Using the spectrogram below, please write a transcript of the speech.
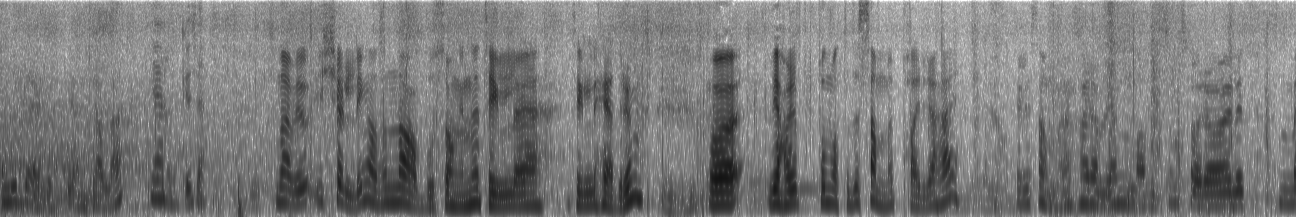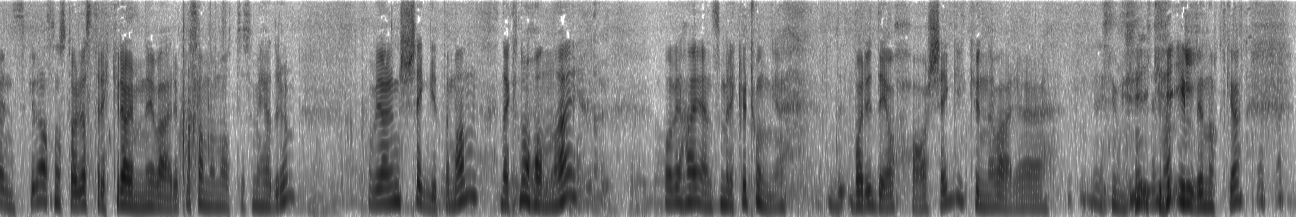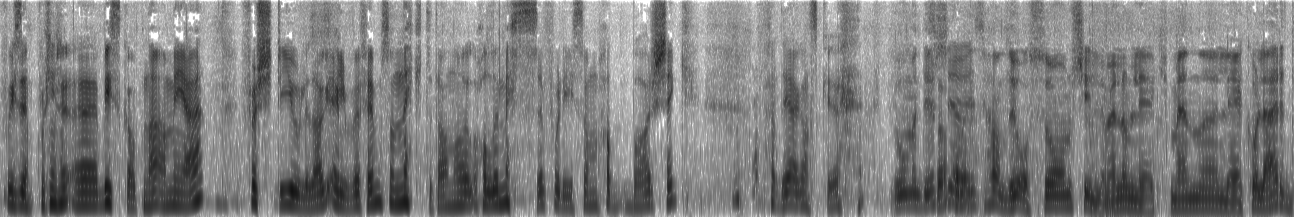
Kan du dele ut igjen til alle? Ja, skal vi se. Så nå er vi jo i Kjølling, altså nabosognene til, eh, til Hedrum. Og vi har jo på en måte det samme paret her. Eller samme. Her har vi en mann som står og, eller et menneske da, som står og strekker armene i været på samme måte som i Hedrum. Og vi har en skjeggete mann. Det er ikke noe hånd her. Og vi har en som rekker tunge. Bare det å ha skjegg kunne være ikke ille nok. ja. F.eks. Eh, biskopen av Amiens. Første juledag 11.5 så nektet han å holde messe for de som had, bar skjegg. Det er ganske Jo, men det Så- handler jo også om skillet mellom lekmenn, eh, lek og lærd.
